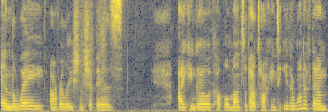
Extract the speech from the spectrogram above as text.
And the way our relationship is, I can go a couple months without talking to either one of them,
